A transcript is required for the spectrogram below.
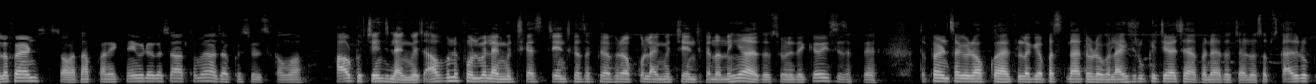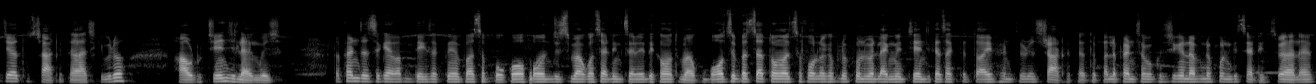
हेलो फ्रेंड्स, स्वागत है आपका एक नई वीडियो के साथ। तो मैं आज आपको स्टडी सिखाऊँगा हाउ टू चेंज लैंग्वेज आप अपने फ़ोन में लैंग्वेज कैसे चेंज कर सकते हैं, फिर आपको लैंग्वेज चेंज करना नहीं आया तो वीडियो देख के भी सीख सकते हैं। तो फ्रेंड्स अगर आपको हेल्पफुल लगे, पसंद आए तो वीडियो को लाइक ज़रूर कीजिए चैनल पर नया तो चैनल सब्सक्राइब ज़रूर कीजिए तो स्टार्ट करते हैं आज की video how to change language तो फ्रेंड जैसे कि आप देख सकते हैं, मेरे पास पोको फ़ोन जिसमें आपको सेटिंग्स करके दिखाऊँ तो मैं आपको बहुत से बच्चा तो वहाँ फॉलो करके अपने फ़ोन में लैंग्वेज चेंज कर सकते हैं। तो आई फ्रेंड्स वीडियो स्टार्ट करते हैं। तो पहले फ्रेंड्स आपको कुछ करना अपने फ़ोन की सेटिंग्स में आना है।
